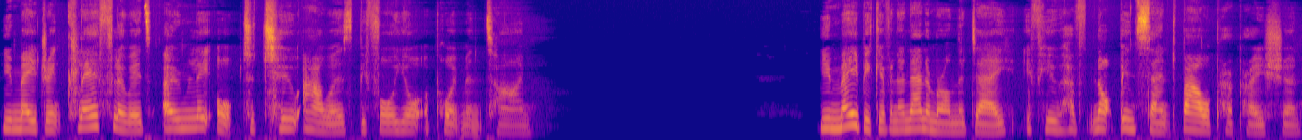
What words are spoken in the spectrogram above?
You may drink clear fluids only up to two hours before your appointment time. You may be given an enema on the day if you have not been sent bowel preparation.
